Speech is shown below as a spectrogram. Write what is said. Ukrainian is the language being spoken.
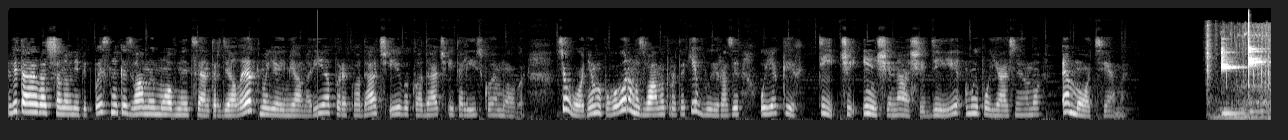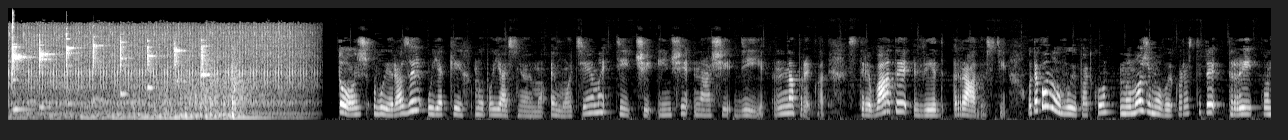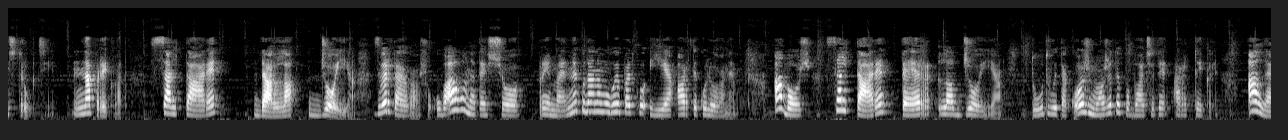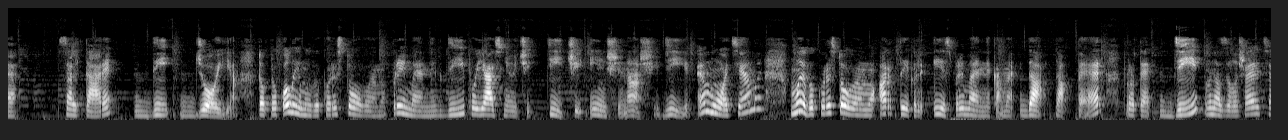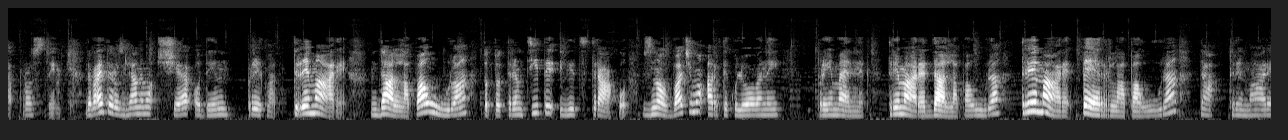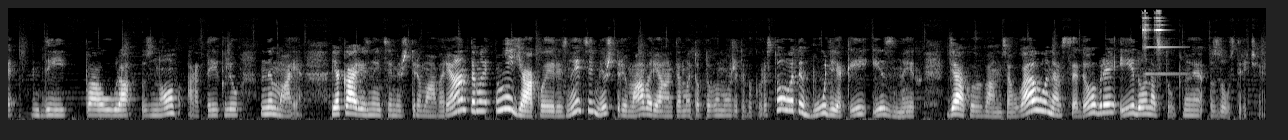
Вітаю вас, шановні підписники! З вами мовний центр Діалект. Моє ім'я Марія, перекладач і викладач італійської мови. Сьогодні ми поговоримо з вами про такі вирази, у яких ті чи інші наші дії ми пояснюємо емоціями. Тож вирази, у яких ми пояснюємо емоціями ті чи інші наші дії. Наприклад, стрибати від радості. У такому випадку ми можемо використати три конструкції. Наприклад, saltare dalla gioia. Звертаю вашу увагу на те, що прийменник у даному випадку є артикульованим. Або ж saltare per la gioia. Тут ви також можете побачити артикль. Але saltare di gioia. Тобто, коли ми використовуємо прийменник di, пояснюючи ті чи інші наші дії емоціями, ми використовуємо артикль із прийменниками да та per, проте di в нас залишається простим. Давайте розглянемо ще один приклад. Тремари dalla paura, тобто тремтіти від страху. Знов бачимо артикульований прийменник. Тремаре dalla paura, тремаре per la paura та тремаре di paura. Знов артиклю немає. Яка різниця між трьома варіантами? Ніякої різниці між трьома варіантами. Тобто ви можете використовувати будь-який із них. Дякую вам за увагу. На все добре і до наступної зустрічі!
